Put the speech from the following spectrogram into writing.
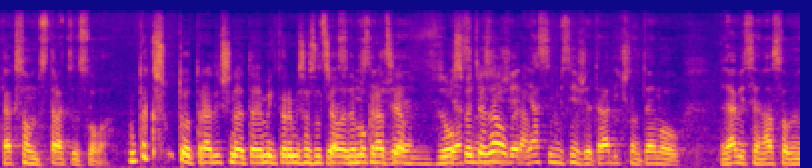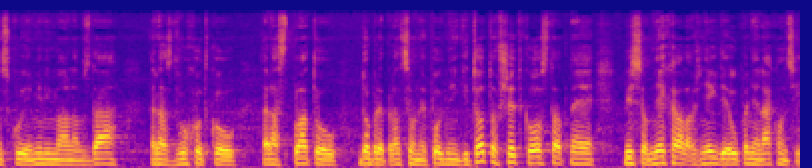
Tak som stratil slova. No tak sú to tradičné témy, ktorými sa sociálna ja demokracia vo ja svete zaoberá. Ja si myslím, že tradičnou témou ľavice na Slovensku je minimálna mzda, rast dôchodkov, rast platov, dobre pracovné podmienky. Toto všetko ostatné by som nechal až niekde úplne na konci.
